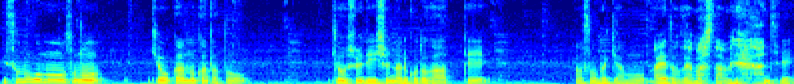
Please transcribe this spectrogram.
でその後もその教官の方と教習で一緒になることがあって、まあ、その時はもう「ありがとうございました」みたいな感じで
